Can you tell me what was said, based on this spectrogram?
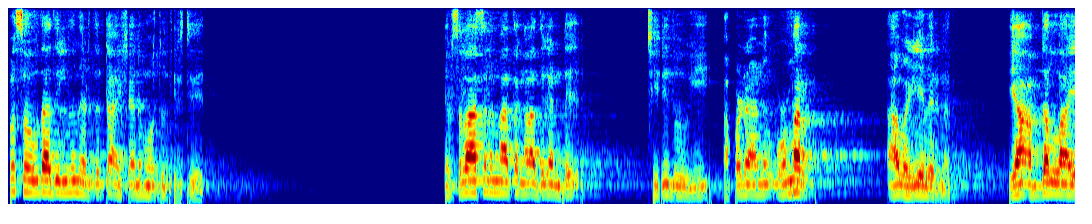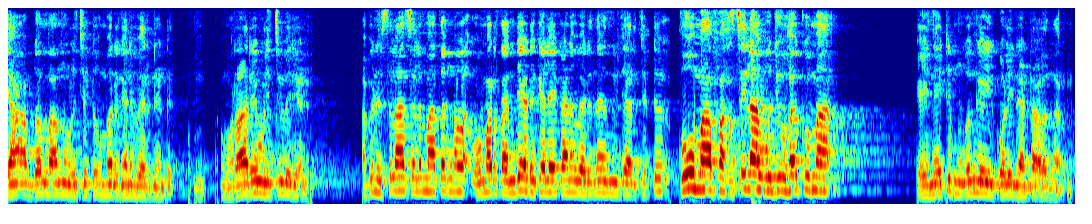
അപ്പോൾ സൗദ അതിൽ നിന്ന് എടുത്തിട്ട് ആയിഷാന്റെ മുഖത്ത് തിരിച്ചു തരും നബ്സലാസ്ലം തങ്ങൾ അത് കണ്ട് ചിരി തൂകി. അപ്പോഴാണ് ഉമർ ആ വഴിയെ വരുന്നത്. യാ അബ്ദല്ല യാ അബ്ദല്ല എന്ന് വിളിച്ചിട്ട് ഉമർ ഇങ്ങനെ വരുന്നുണ്ട്. ഉമറാരെ വിളിച്ചു വരികയാണ്. അപ്പം നബ്സലാസ്ലം തങ്ങൾ ഉമർ തന്റെ അടുക്കലേക്കാണ് വരുന്നതെന്ന് വിചാരിച്ചിട്ട് കൂമ ഫഹസില ഉജുഹ എഴുന്നേറ്റ് മുഖം കഴിക്കോളി രണ്ടാളെന്ന് പറഞ്ഞു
